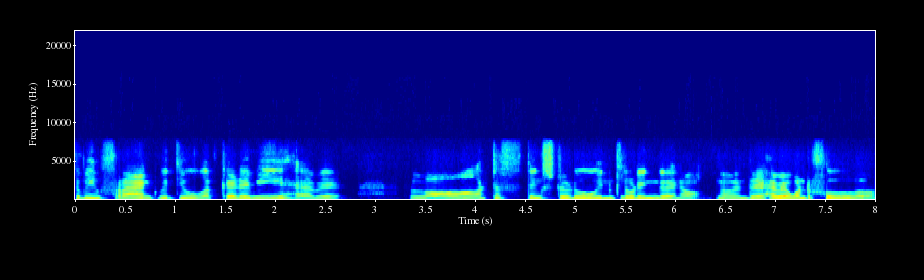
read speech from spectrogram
To be frank with you, academy have a lot of things to do, including you know uh, they have a wonderful uh,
